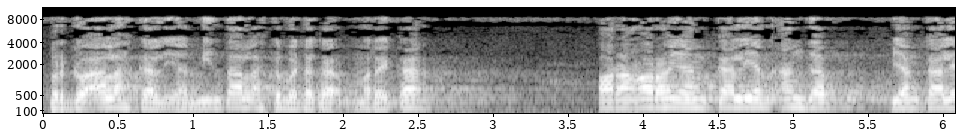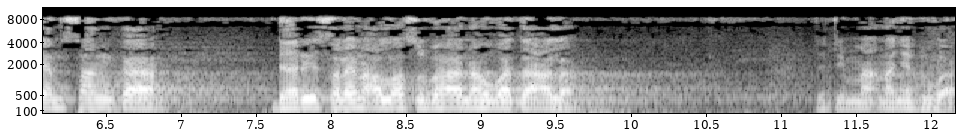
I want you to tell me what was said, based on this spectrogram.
berdoalah kalian, mintalah kepada mereka orang-orang yang kalian anggap, yang kalian sangka dari selain Allah Subhanahu wa taala. Jadi maknanya dua.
